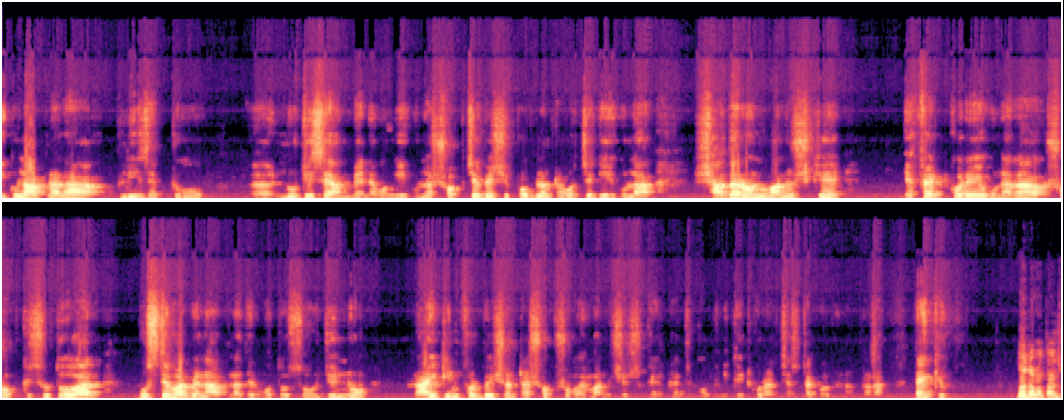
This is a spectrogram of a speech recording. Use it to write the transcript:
এগুলা আপনারা প্লিজ একটু নোটিসে আনবেন এবং এগুলা সবচেয়ে বেশি প্রবলেমটা হচ্ছে কি এগুলা সাধারণ মানুষকে এফেক্ট করে ওনারা সবকিছু তো আর বুঝতে পারবে না আপনাদের মতো। সো ওই জন্য রাইট ইনফরমেশনটা সবসময় মানুষের কাছে কমিউনিকেট করার চেষ্টা করবেন আপনারা। থ্যাংক ইউ ধন্যবাদ তাজ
